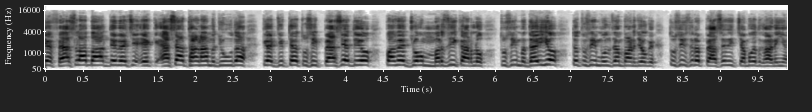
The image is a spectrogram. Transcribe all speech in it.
ਕਿ ਫੈਸਲਾਬਾਦ ਦੇ ਵਿੱਚ ਇੱਕ ਐਸਾ ਥਾਣਾ ਮੌਜੂਦ ਆ ਕਿ ਜਿੱਥੇ ਤੁਸੀਂ ਪੈਸੇ ਦਿਓ, ਭਾਵੇਂ ਜੋ ਮਰਜ਼ੀ ਕਰ ਲਓ। ਤੁਸੀਂ ਮਦਈ ਹੋ ਤੇ ਤੁਸੀਂ ਮੁਲਜ਼ਮ ਬਣ ਜਾਓਗੇ। ਤੁਸੀਂ ਸਿਰਫ ਪੈਸੇ ਦੀ ਚਮਕ ਦਿਖਾਣੀ ਆ।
